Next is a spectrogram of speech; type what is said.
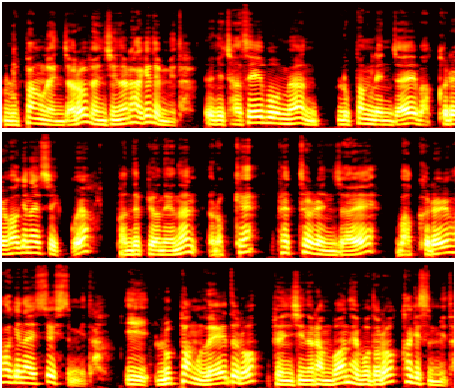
루팡 렌자로 변신을 하게 됩니다. 여기 자세히 보면 루팡 렌자의 마크를 확인할 수 있고요. 반대편에는 이렇게 페트 렌자의 마크를 확인할 수 있습니다. 이 루팡 레드로 변신을 한번 해보도록 하겠습니다.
